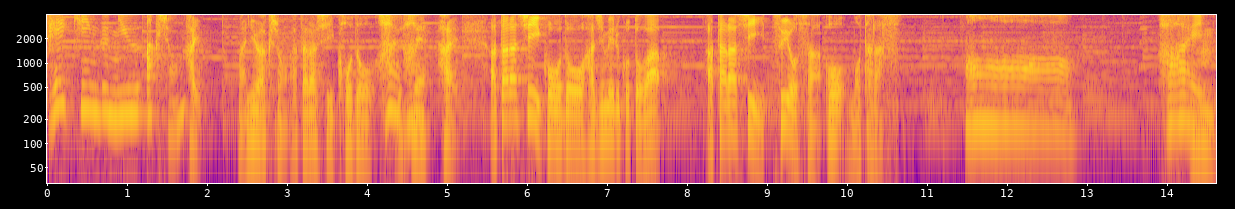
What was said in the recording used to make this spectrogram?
Taking new action はい。まあ、ニューアクション、新しい行動ですね。ははい。新しい行動を始めることは、新しい強さをもたらす。ああはい、うん。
